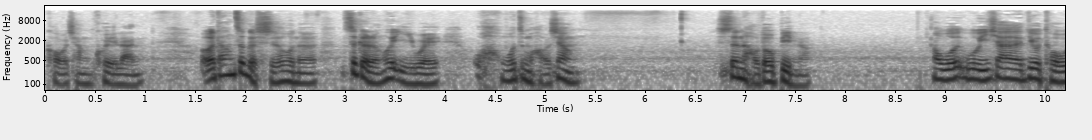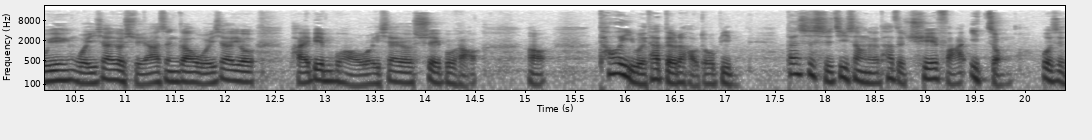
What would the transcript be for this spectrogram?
口腔溃烂。而当这个时候呢，这个人会以为，哇，我怎么好像生了好多病啊？啊，我我一下又头晕，我一下又血压升高，我一下又排便不好，我一下又睡不好，好，他会以为他得了好多病，但是实际上呢，他只缺乏一种。或是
